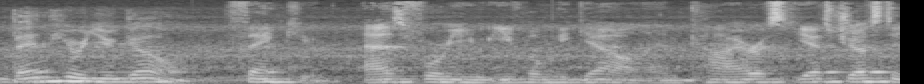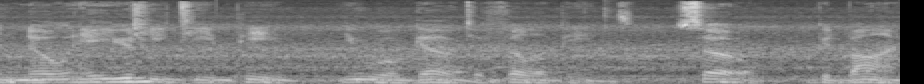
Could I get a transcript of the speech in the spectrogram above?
Then here you go. Thank you. As for you Evil Miguel and Kairos Yes Justin No AUTTP, you will go to Philippines. So, goodbye.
